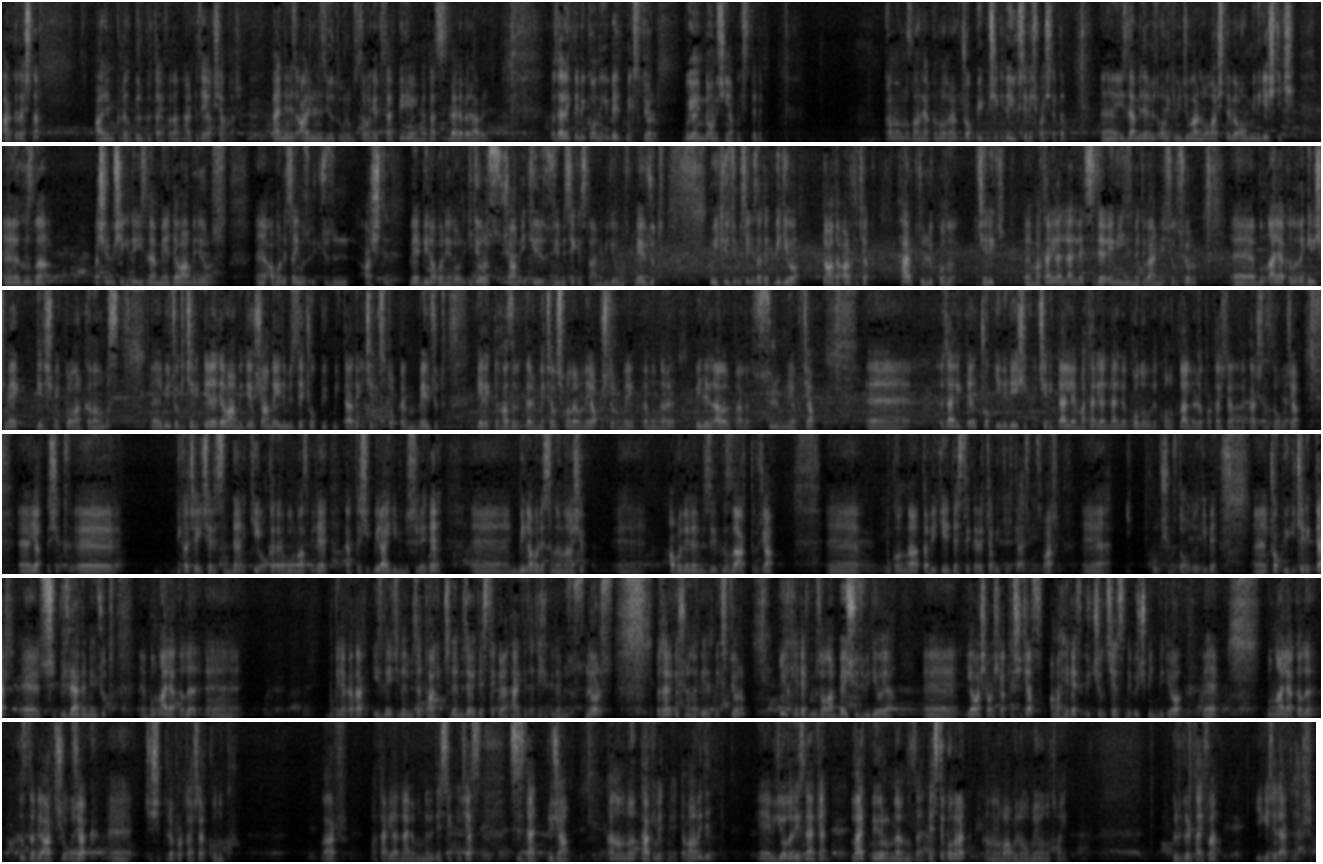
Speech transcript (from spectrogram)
Arkadaşlar, Alem Kral Gırgır Tayfa'dan herkese iyi akşamlar. Ben Deniz, ailenizin YouTuber'ı Mustafa Göksel. Bir yayında da sizlerle beraberim. Özellikle bir konuyu belirtmek istiyorum. Bu yayında onun için yapmak istedim. Kanalımızla alakalı olarak çok büyük bir şekilde yükseliş başladı. Ee, izlenmelerimiz 12 bin civarına ulaştı ve 10 bini geçtik. Ee, hızla aşırı bir şekilde izlenmeye devam ediyoruz. Ee, abone sayımız 300'ün aştı ve 1000 aboneye doğru gidiyoruz. Şu anda 228 tane videomuz mevcut. Bu 228 adet video daha da artacak. Her türlü konu, içerik ve materyallerle sizlere en iyi hizmeti vermeye çalışıyorum. Ee, bununla alakalı da gelişmeye gelişmekte olan kanalımız e, birçok içeriklere devam ediyor. Şu anda elimizde çok büyük miktarda içerik stoklarım mevcut. Gerekli hazırlıklarım ve çalışmalarımı da yapmış durumdayım ve bunları belirli aralıklarla sürümünü yapacağım. Ee, özellikle çok yeni değişik içeriklerle, materyallerle, konu ve konuklarla, röportajlarla da karşınızda olacağım. Ee, yaklaşık e, birkaç ay içerisinde ki o kadarı bulmaz bile yaklaşık bir ay gibi bir sürede e, bin abone sınırını aşıp e, abonelerimizi hızla arttıracağım. E, bu konuda tabii ki desteklere tabii ki ihtiyacımız var. E, kuruluşumuzda olduğu gibi. E, çok büyük içerikler, e, sürprizler de mevcut. E, bununla alakalı e, bugüne kadar izleyicilerimize, takipçilerimize ve destek veren herkese teşekkürlerimizi sunuyoruz. Özellikle şunu da belirtmek istiyorum. İlk hedefimiz olan 500 videoya e, yavaş yavaş yaklaşacağız. Ama hedef 3 yıl içerisinde 3000 video ve bununla alakalı hızla bir artış olacak. E, çeşitli röportajlar, konuklar, materyallerle bunları destekleyeceğiz. Sizden ricam kanalımı takip etmeye devam edin e, videoları izlerken like ve yorumlarınızla destek olarak kanalıma abone olmayı unutmayın. Gırgır Tayfa iyi geceler diler.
